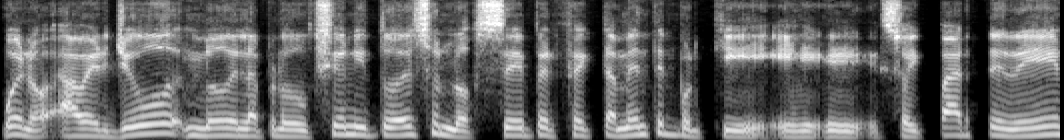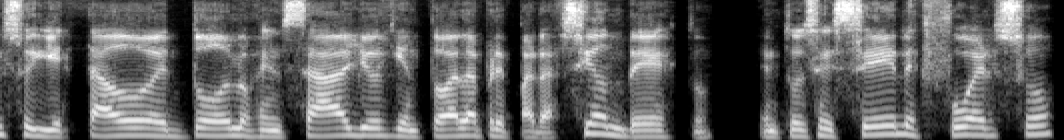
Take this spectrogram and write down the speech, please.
Bueno, a ver, yo lo de la producción y todo eso lo sé perfectamente porque eh, eh, soy parte de eso y he estado en todos los ensayos y en toda la preparación de esto. Entonces sé el esfuerzo,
